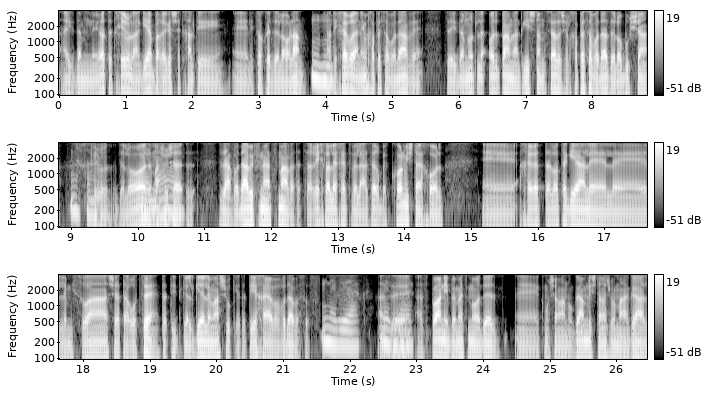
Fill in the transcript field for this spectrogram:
ההזדמנויות התחילו להגיע ברגע שהתחלתי אה, לצעוק את זה לעולם. Mm-hmm. אמרתי, חבר'ה, אני מחפש עבודה, וזו הזדמנות עוד פעם להדגיש את הנושא הזה של לחפש עבודה זה לא בושה. נכון. כאילו, זה לא איזה משהו ש... לגמרי. זה- זה עבודה בפני עצמה, ואתה צריך ללכת ולהיעזר בכל מי שאתה יכול. אה, אחרת אתה לא תגיע ל- ל- למשרה שאתה רוצה, אתה תתגלגל למשהו, כי אתה תהיה חייב עבודה בסוף. מדויק, אז, אה, מדויק. אז פה אני באמת מעודד, אה, כמו שאמרנו, גם להשתמש במעגל,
